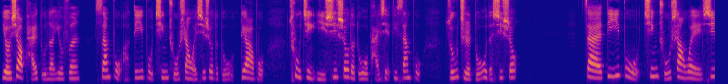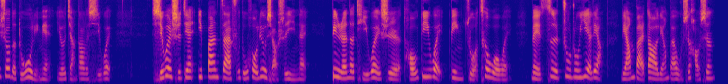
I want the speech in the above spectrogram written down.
有效排毒呢，又分三步啊：第一步，清除尚未吸收的毒物；第二步，促进已吸收的毒物排泄；第三步，阻止毒物的吸收。在第一步清除尚未吸收的毒物里面有讲到了洗胃，洗胃时间一般在服毒后六小时以内。病人的体位是头低位并左侧卧位，每次注入液量两百到两百五十毫升，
